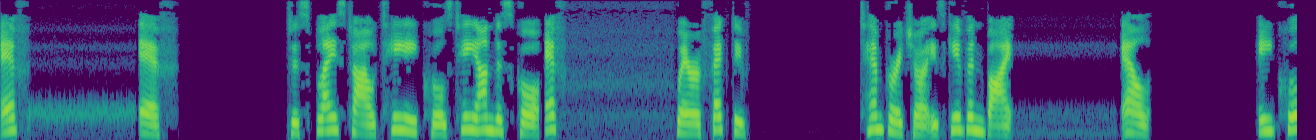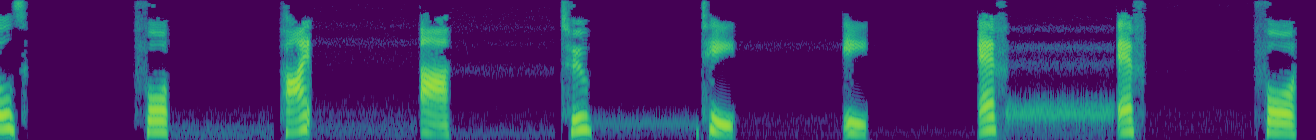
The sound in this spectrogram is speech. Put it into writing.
F F. Display style T equals T underscore F where effective temperature is given by L equals four pi R two T E F F four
